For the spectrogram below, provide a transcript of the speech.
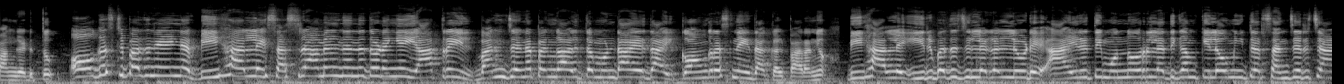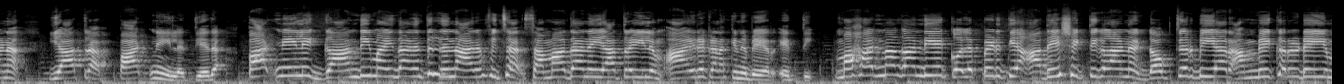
പങ്കെടുത്തു. ഓഗസ്റ്റ് പതിനേഴിന് ബീഹാറിലെ സസ്രാമിൽ നിന്ന് തുടങ്ങിയ യാത്രയിൽ വൻ ജനപങ്കാളിത്തം ഉണ്ടായതായി കോൺഗ്രസ് നേതാക്കൾ പറഞ്ഞു. ബീഹാറിലെ ഇരുപത് ജില്ലകളിലൂടെ ആയിരത്തി മുന്നൂറിലധികം കിലോമീറ്റർ സഞ്ചരിച്ചാണ് യാത്ര പാട്നയിലെത്തിയത്. പാട്നയിലെ ഗാന്ധി മൈതാനത്തിൽ നിന്ന് ആരംഭിച്ച സമാധാന യാത്രയിലും ആയിരക്കണക്കിന് പേർ എത്തി. മഹാത്മാഗാന്ധിയെ കൊലപ്പെടുത്തിയ അതേ ശക്തികളാണ് ഡോക്ടർ ബി ആർ അംബേദ്കറുടെയും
